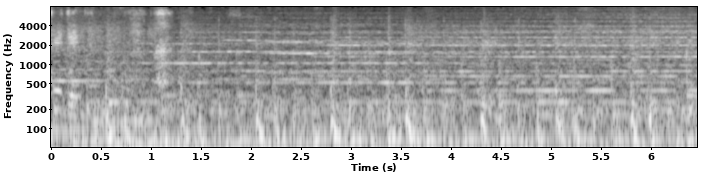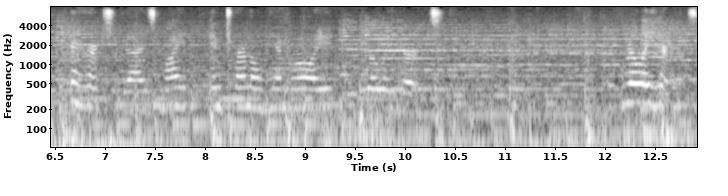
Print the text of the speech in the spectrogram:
GG. It hurts, you guys. My internal hemorrhoid really hurts. It really hurts.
